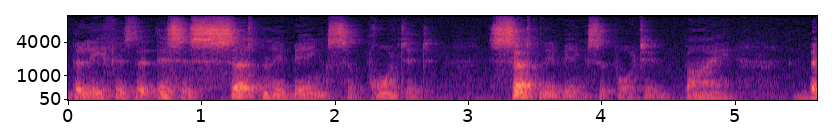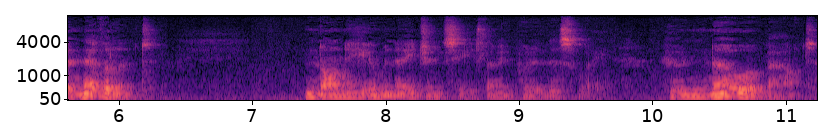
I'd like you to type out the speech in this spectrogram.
belief is that this is certainly being supported, certainly being supported by benevolent non-human agencies, let me put it this way, who know about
